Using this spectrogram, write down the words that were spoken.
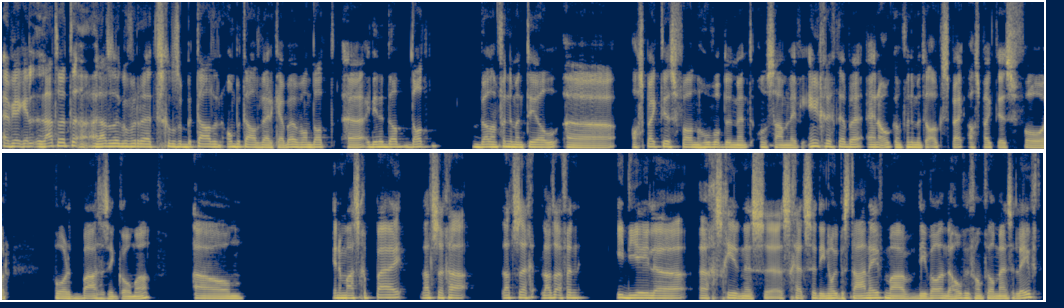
even kijken, laten we, het, eh, laten we ook over het verschil tussen betaald en onbetaald werk hebben. Want dat, eh, ik denk dat dat wel een fundamenteel eh, aspect is van hoe we op dit moment onze samenleving ingericht hebben. En ook een fundamenteel aspect, is voor, voor het basisinkomen. Ehm, in een maatschappij, laten we zeggen, laten we, zeggen, laten we even een ideële geschiedenis schetsen die nooit bestaan heeft, maar die wel in de hoofden van veel mensen leeft.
